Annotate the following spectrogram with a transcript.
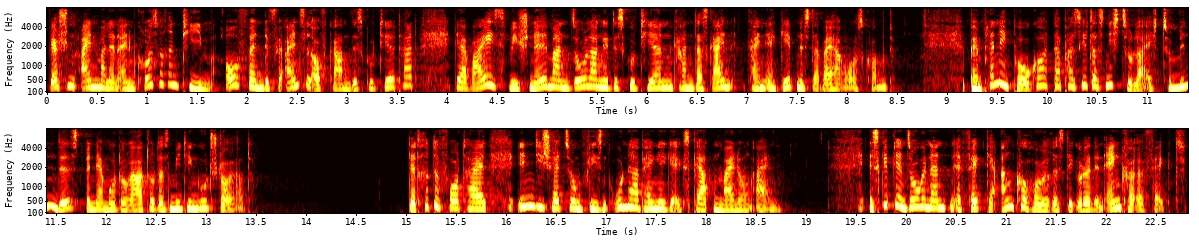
Wer schon einmal in einem größeren Team Aufwände für Einzelaufgaben diskutiert hat, der weiß, wie schnell man so lange diskutieren kann, dass kein, kein Ergebnis dabei herauskommt. Beim Planning Poker, da passiert das nicht so leicht, zumindest wenn der Moderator das Meeting gut steuert. Der dritte Vorteil, in die Schätzung fließen unabhängige Expertenmeinungen ein. Es gibt den sogenannten Effekt der Ankerheuristik oder den Anchor-Effekt.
